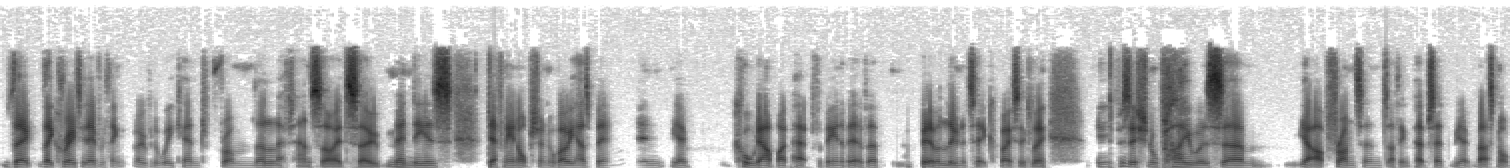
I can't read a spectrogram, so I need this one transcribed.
they they created everything over the weekend from the left hand side. So Mendy is definitely an option, although he has been in, you know called out by Pep for being a bit of a bit of a lunatic. Basically, his positional play was um, yeah up front, and I think Pep said yeah that's not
